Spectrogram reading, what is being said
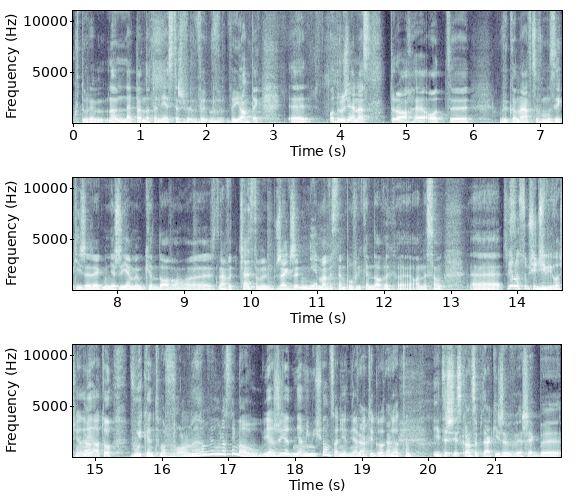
którym, no na pewno to nie jest też wy, wy, wyjątek. E, odróżnia nas trochę od y, wykonawców muzyki, że jakby nie żyjemy weekendowo. E, nawet często bym rzekł, że nie ma występów weekendowych. E, one są... E, Wiele osób się dziwi właśnie, no nie? A to w weekend masz wolne? A mówię, u nas nie ma. Ja żyję dniami miesiąca, nie dniami Tak, tygodnia. tak. To... I też jest koncept taki, że wiesz, jakby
